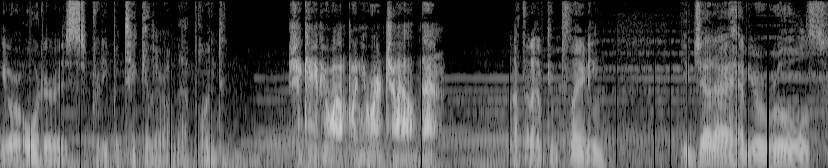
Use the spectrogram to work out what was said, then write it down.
Your order is pretty particular on that point. She gave you up when you were a child, then? Not that I'm complaining. You Jedi have your rules,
